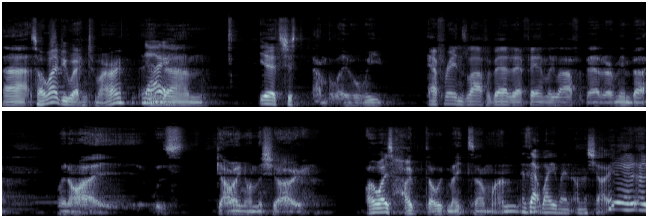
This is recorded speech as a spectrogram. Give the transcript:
Uh, so I won't be working tomorrow. No. And, um, yeah, it's just unbelievable. We our friends laugh about it. Our family laugh about it. I remember when I was going on the show. I always hoped I would meet someone. Is that why you went on the show? Yeah,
